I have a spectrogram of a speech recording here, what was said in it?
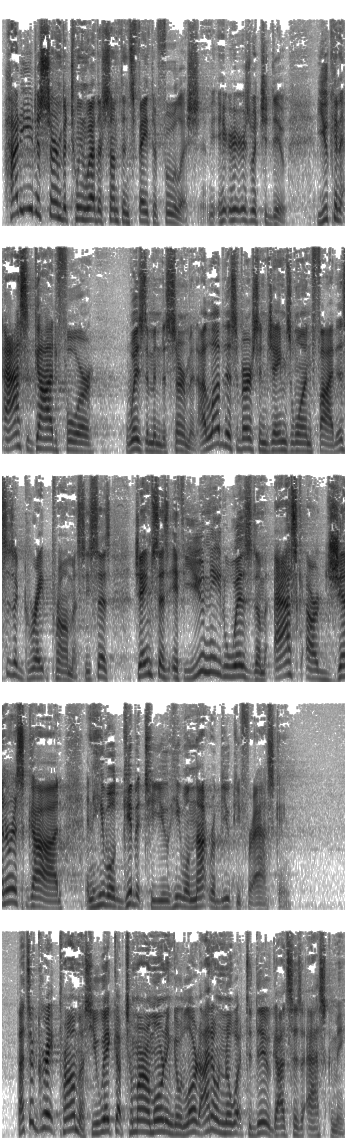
How do you discern between whether something's faith or foolish? Here's what you do you can ask God for wisdom and discernment. I love this verse in James 1 5. This is a great promise. He says, James says, if you need wisdom, ask our generous God, and he will give it to you. He will not rebuke you for asking. That's a great promise. You wake up tomorrow morning go, Lord, I don't know what to do. God says, Ask me.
